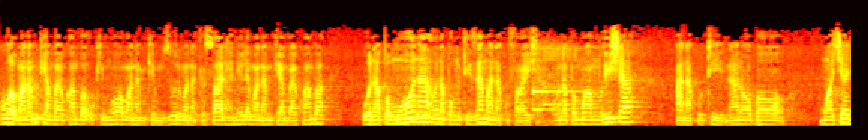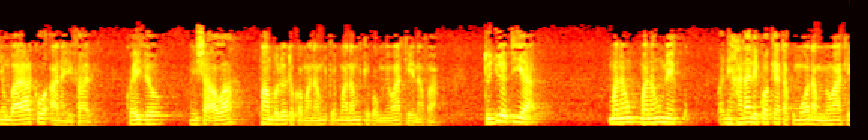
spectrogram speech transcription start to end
kuwa mwanamke ambaye kwamba ukimuoa mwanamke mzuri mwanamke salih ni yule mwanamke ambaye kwamba unapomuona unapomtizama anakufurahisha unapomwamrisha anakutii na unapomwachia nyumba yako anahifadhi. Kwa hivyo insha Allah pambo lote kwa mwanamke mwanamke kwa mume wake inafaa. Tujue pia mwanaume ni halali kwake hata kumuona mume wake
